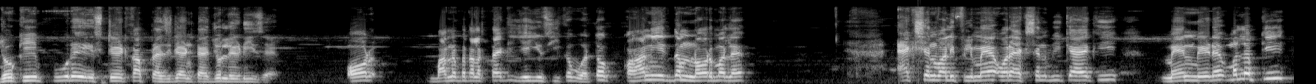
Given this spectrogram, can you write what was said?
जो कि पूरे स्टेट का प्रेसिडेंट है, जो लेडीज़ है। और बाद में पता लगता है कि ये उसी का वो है। तो कहानी एकदम नॉर्मल है। एक्शन वाली फ़िल्म है और एक्शन भी क्या है कि मैन मेड है। मतलब कि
